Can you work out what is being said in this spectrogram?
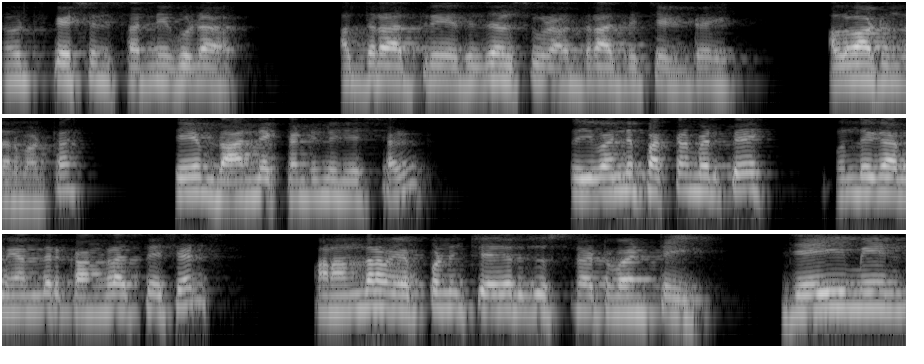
నోటిఫికేషన్స్ అన్నీ కూడా అర్ధరాత్రి రిజల్ట్స్ కూడా అర్ధరాత్రి ఇచ్చేటి అలవాటు ఉందన్నమాట సేమ్ దాన్నే కంటిన్యూ చేశాడు సో ఇవన్నీ పక్కన పెడితే ముందుగా మీ అందరికి కంగ్రాచులేషన్స్ మనందరం ఎప్పటి నుంచో ఎదురు చూస్తున్నటువంటి JEE main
